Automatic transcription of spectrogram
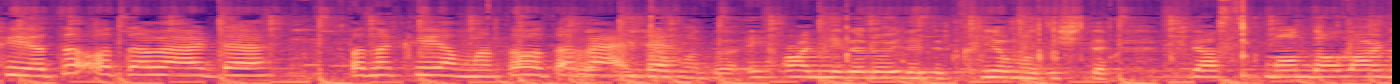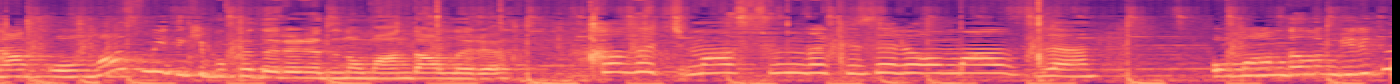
kıyadı o da verdi. Bana kıyamadı o da verdi. Kıyamadı. Eh anneler öyledir. Kıyamaz işte. Plastik mandallardan olmaz mıydı ki bu kadar aradın o mandalları? Halacığım aslında güzel olmazdı. O mandalın biri de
